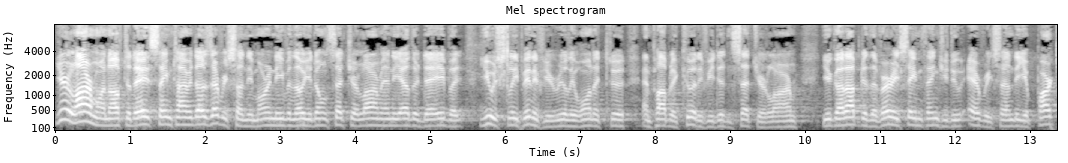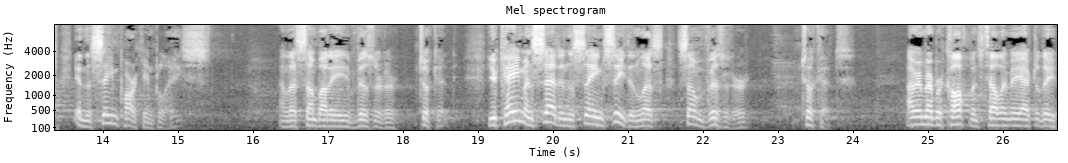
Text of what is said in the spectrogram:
Your alarm went off today at the same time it does every Sunday morning, even though you don't set your alarm any other day, but you would sleep in if you really wanted to, and probably could if you didn't set your alarm. You got up to the very same things you do every Sunday. You parked in the same parking place, unless somebody, visitor, took it. You came and sat in the same seat unless some visitor took it. I remember Kaufman's telling me after they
